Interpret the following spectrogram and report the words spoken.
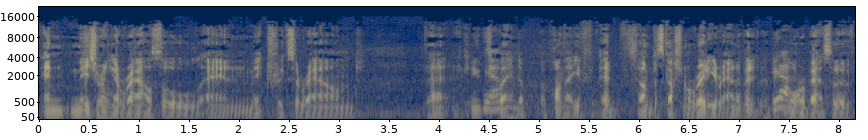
And measuring arousal and metrics around that. Can you expand yeah. upon that? You've had some discussion already around it, but a bit yeah. more about sort of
